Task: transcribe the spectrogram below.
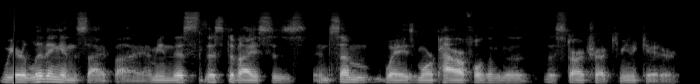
we are living in sci-fi. I mean this this device is in some ways more powerful than the the star trek communicator.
